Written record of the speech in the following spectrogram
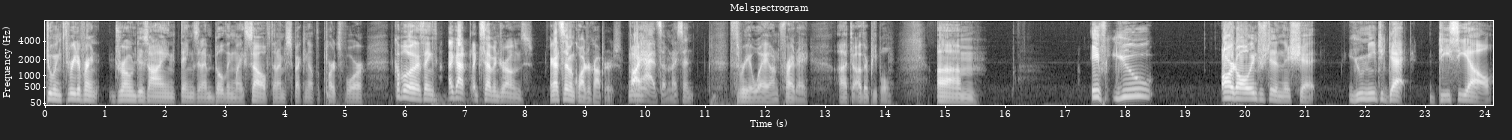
doing three different drone design things that I'm building myself that I'm specking out the parts for. A couple of other things. I got like seven drones. I got seven quadricopters. Well, I had seven. I sent three away on Friday uh, to other people. Um, if you are at all interested in this shit, you need to get DCL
